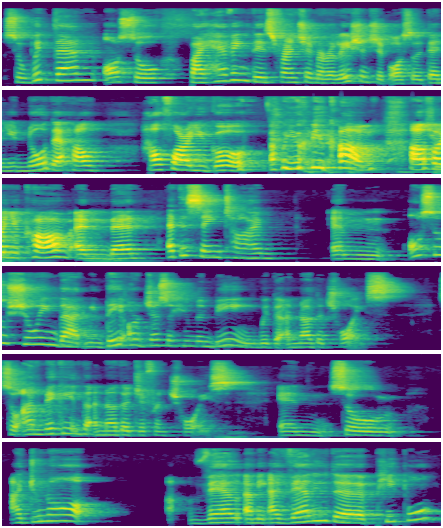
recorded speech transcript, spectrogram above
so with them also by having this friendship and relationship also, then you know that how how far you go, how you, you come, how far you come, and mm-hmm. then at the same time and also showing that I mean they are just a human being with another choice. So I'm making the another different choice, and so I do not uh, val. I mean I value the people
